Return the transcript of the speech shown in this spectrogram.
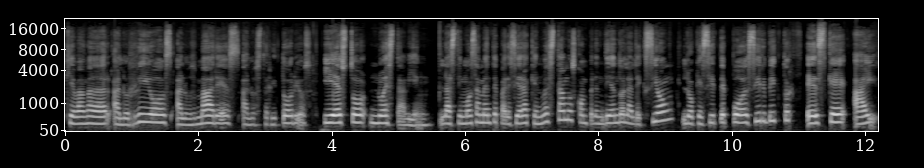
que van a dar a los ríos, a los mares, a los territorios, y esto no está bien. Lastimosamente pareciera que no estamos comprendiendo la lección. Lo que sí te puedo decir, Víctor, es que hay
